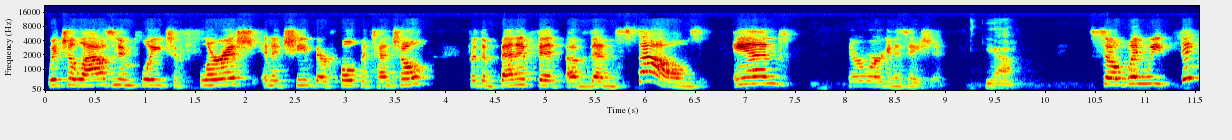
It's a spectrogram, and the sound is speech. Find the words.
which allows an employee to flourish and achieve their full potential for the benefit of themselves and their organization. Yeah. So when we think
